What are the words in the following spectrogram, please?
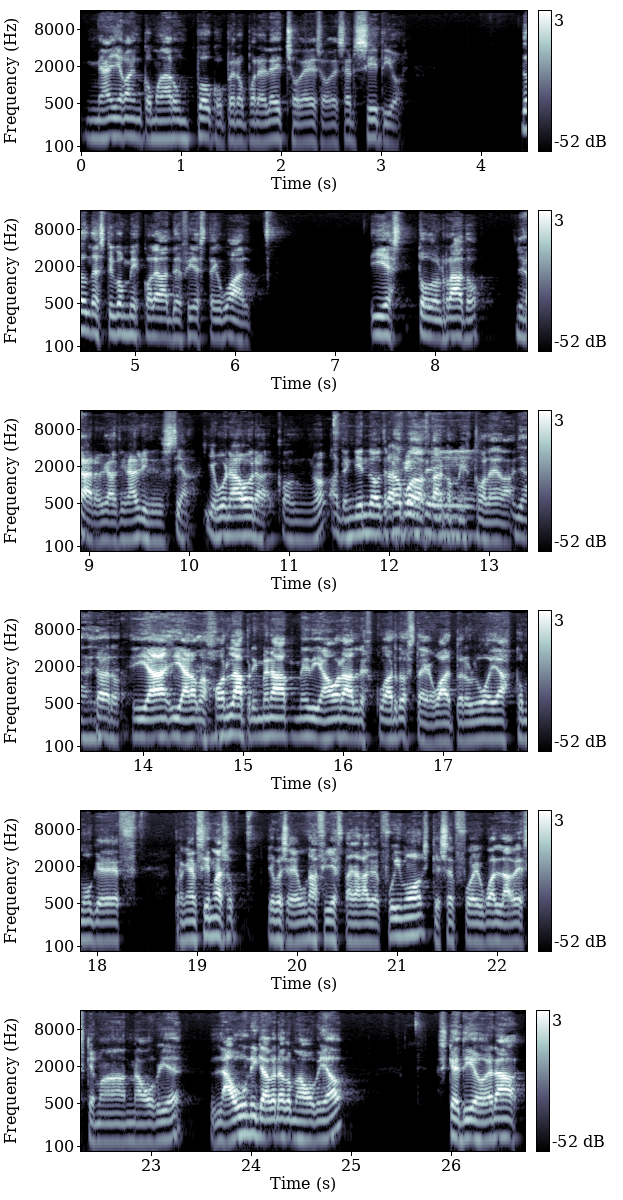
me ha llegado a incomodar un poco, pero por el hecho de eso, de ser sitios donde estoy con mis colegas de fiesta igual y es todo el rato, Ya. Claro, que al final dices, hostia, llevo una hora con, ¿no? atendiendo a otra no gente. puedo estar con mis colegas. Ya, ya. Claro. Y a, y a lo mejor la primera media hora, tres cuartos está igual, pero luego ya es como que. Porque encima, es, yo qué sé, una fiesta a la que fuimos, que se fue igual la vez que más me agobié, la única creo que me ha agobiado. Es que, tío, era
